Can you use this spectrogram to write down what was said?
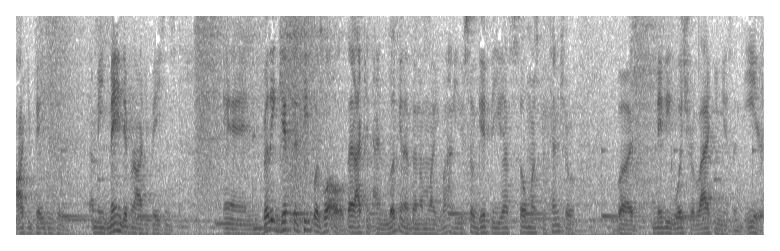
occupations of, I mean, many different occupations, and really gifted people as well. That I can, I'm looking at them, I'm like, wow, you're so gifted, you have so much potential, but maybe what you're lacking is an ear.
